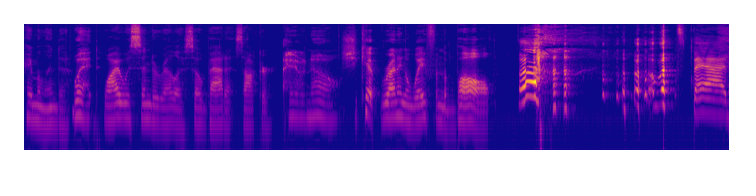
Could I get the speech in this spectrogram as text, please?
Hey, Melinda. What? Why was Cinderella so bad at soccer? I don't know. She kept running away from the ball. That's bad.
